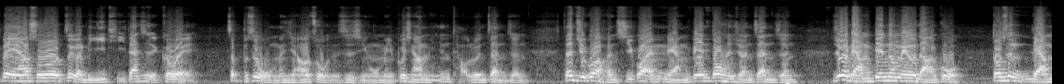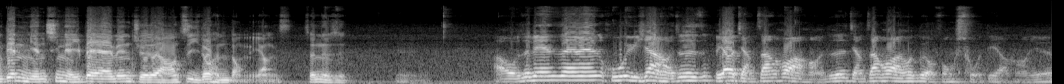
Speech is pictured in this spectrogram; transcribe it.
被人家说这个离题，但是各位，这不是我们想要做的事情，我们也不想要每天讨论战争，但结果很奇怪，两边都很喜欢战争，就两边都没有打过，都是两边年轻的一辈在那边觉得好像自己都很懂的样子，真的是。好，我这边这边呼吁一下哈，就是不要讲脏话哈，就是讲脏话会被我封锁掉哈。因为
